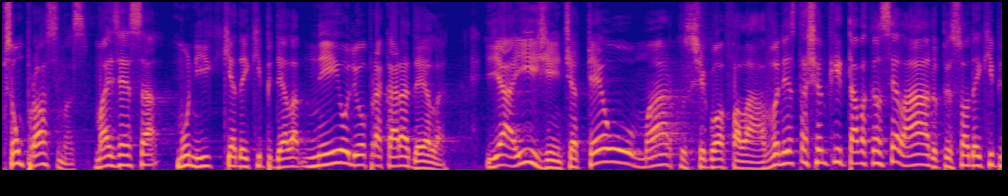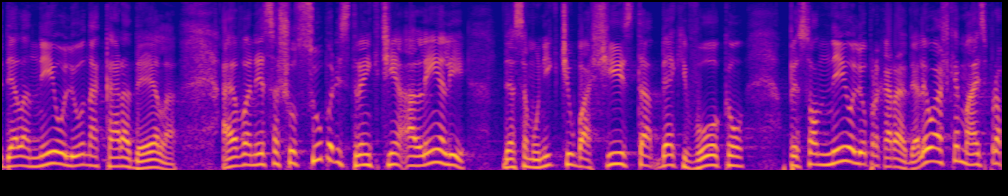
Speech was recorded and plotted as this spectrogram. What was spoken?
são próximas, mas essa Monique, que é da equipe dela, nem olhou pra cara dela. E aí, gente, até o Marcos chegou a falar: a Vanessa tá achando que estava cancelado, o pessoal da equipe dela nem olhou na cara dela. Aí a Vanessa achou super estranho que tinha, além ali dessa Monique, tinha o baixista, back vocal, o pessoal nem olhou pra cara dela. Eu acho que é mais para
